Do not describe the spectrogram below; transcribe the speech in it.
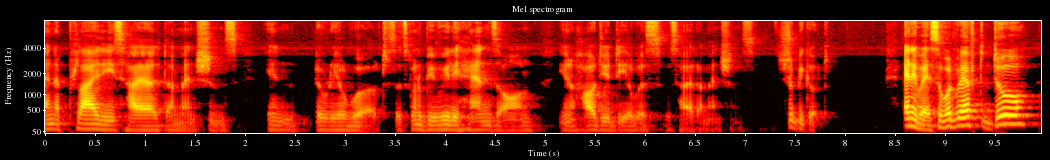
and apply these higher dimensions in the real world. So it's going to be really hands-on, you know, how do you deal with, with higher dimensions? Should be good. Anyway, so what we have to do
